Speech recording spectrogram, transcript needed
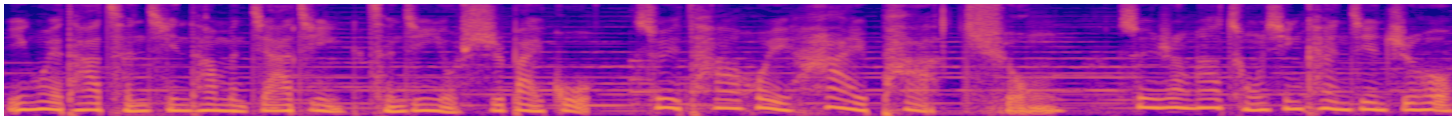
因为他曾经他们家境曾经有失败过，所以他会害怕穷。所以让他重新看见之后，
